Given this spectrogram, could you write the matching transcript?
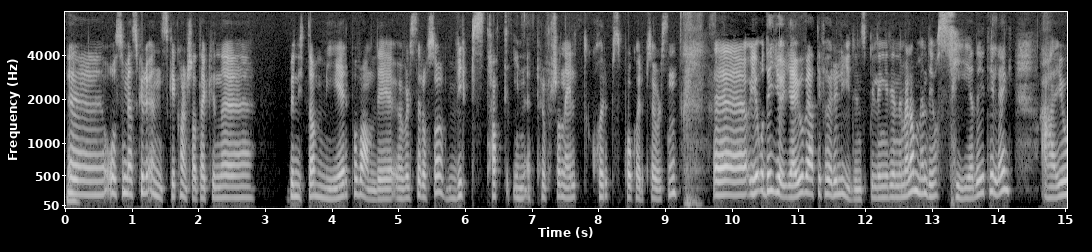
Mm. Og som jeg skulle ønske kanskje at jeg kunne benytta mer på vanlige øvelser også. Vips tatt inn et profesjonelt korps på korpsøvelsen. og det gjør jeg jo ved at de får høre lydinnspillinger innimellom, men det å se det i tillegg er jo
